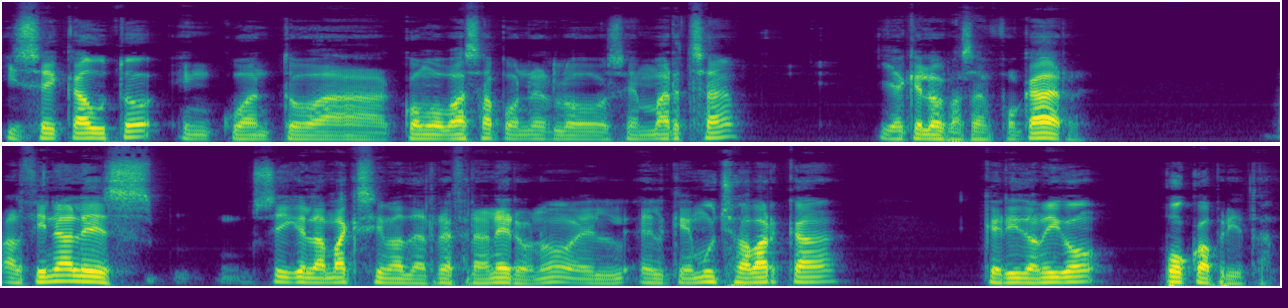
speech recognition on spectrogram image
y sé cauto en cuanto a cómo vas a ponerlos en marcha y a qué los vas a enfocar. Al final es sigue la máxima del refranero, ¿no? El, el que mucho abarca, querido amigo, poco aprieta.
